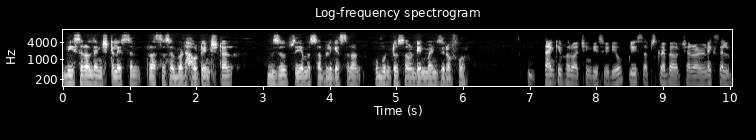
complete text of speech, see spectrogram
These are all the installation process about how to install Xoop CMS application on Ubuntu 17.04 thank you for watching this video please subscribe our channel Linux Help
